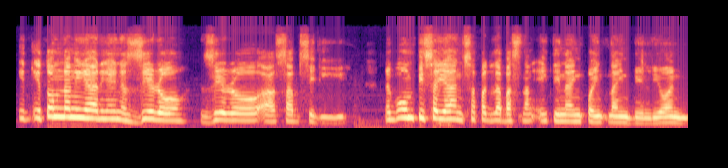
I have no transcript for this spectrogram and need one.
It, itong nangyayari ngayon na zero, zero uh, subsidy, nag-uumpisa yan sa paglabas ng 89.9 billion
